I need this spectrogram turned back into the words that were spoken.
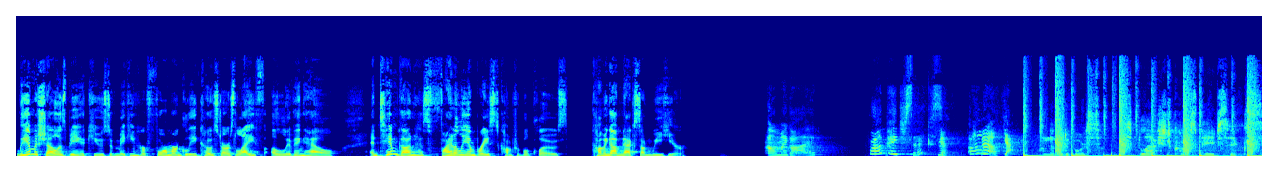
Lea Michele is being accused of making her former Glee co star's life a living hell. And Tim Gunn has finally embraced comfortable clothes. Coming up next on We Hear. Oh my god. We're on page six? Yeah. Uh-huh. Yeah. Another divorce splashed across page six.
